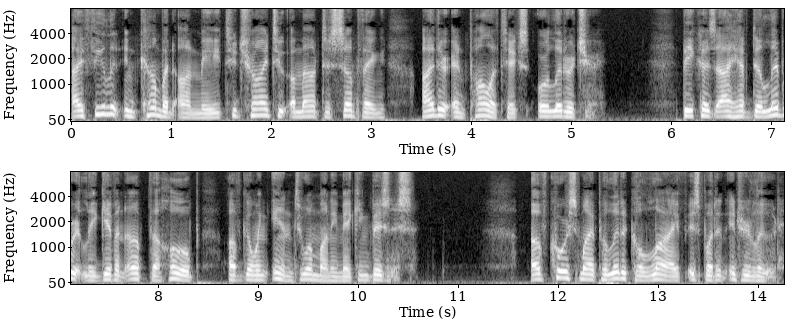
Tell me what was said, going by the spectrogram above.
I feel it incumbent on me to try to amount to something either in politics or literature, because I have deliberately given up the hope of going into a money making business. Of course, my political life is but an interlude.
